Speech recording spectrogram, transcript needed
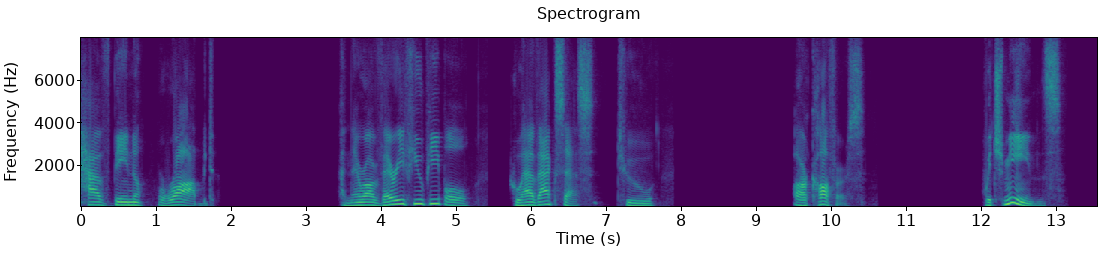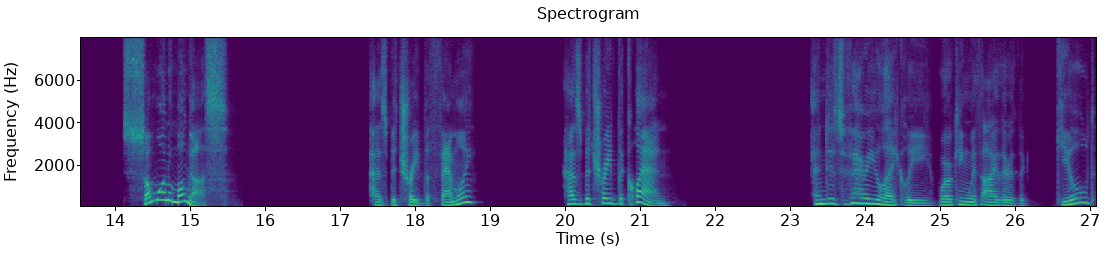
have been robbed. And there are very few people who have access to our coffers, which means someone among us has betrayed the family has betrayed the clan and is very likely working with either the guild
